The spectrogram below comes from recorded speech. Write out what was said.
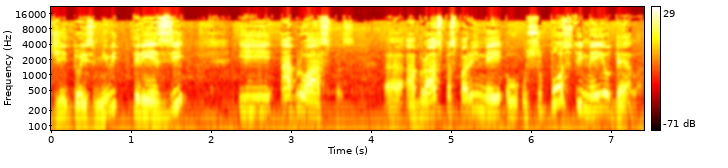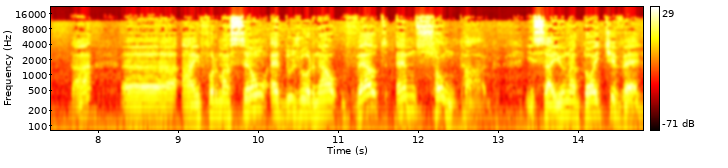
de 2013 e abro aspas. Uh, abro aspas para o e-mail, o, o suposto e-mail dela, tá? Uh, a informação é do jornal Welt am Sonntag e saiu na Deutsche Welle,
